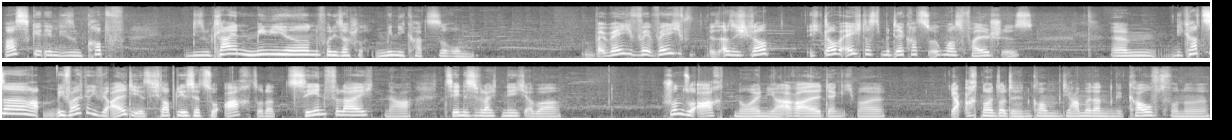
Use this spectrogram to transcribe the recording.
was geht in diesem Kopf, in diesem kleinen Mini-Hirn von dieser Mini-Katze rum? Welch, welch, also ich glaube, ich glaube echt, dass mit der Katze irgendwas falsch ist. Ähm, die Katze, ich weiß gar nicht, wie alt die ist. Ich glaube, die ist jetzt so 8 oder 10 vielleicht. Na, 10 ist vielleicht nicht, aber schon so 8, 9 Jahre alt, denke ich mal. Ja, 8, 9 sollte hinkommen. Die haben wir dann gekauft von einer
